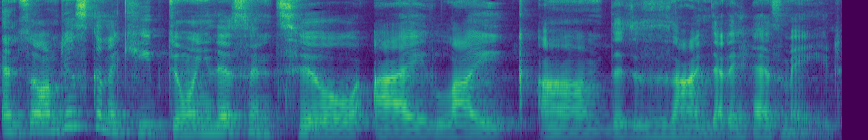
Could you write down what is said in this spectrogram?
And so I'm just going to keep doing this until I like um, the design that it has made.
